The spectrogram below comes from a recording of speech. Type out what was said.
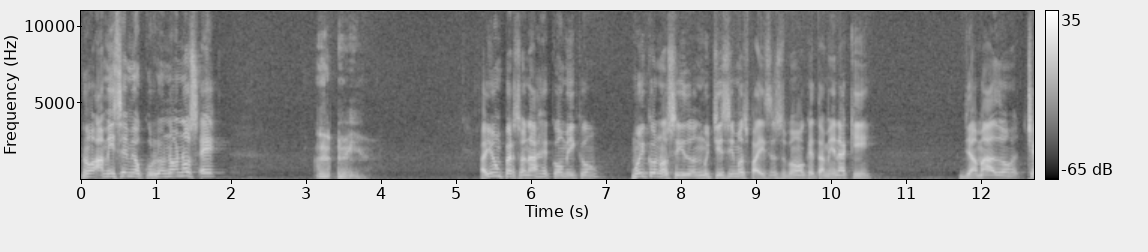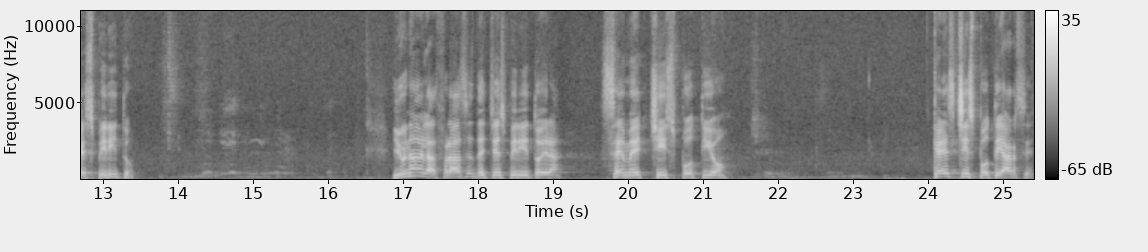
No, a mí se me ocurrió, no, no sé. Hay un personaje cómico muy conocido en muchísimos países, supongo que también aquí, llamado Chespirito. Y una de las frases de Chespirito era, se me chispoteó. ¿Qué es chispotearse?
